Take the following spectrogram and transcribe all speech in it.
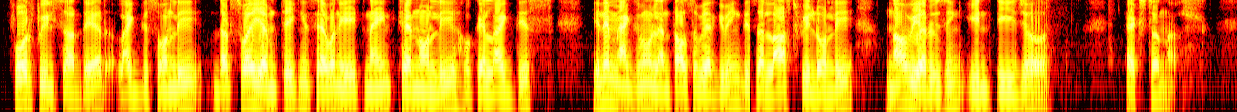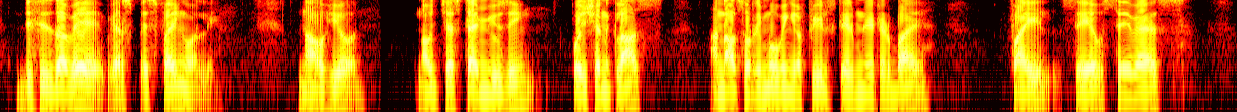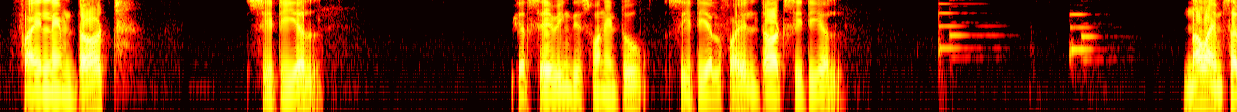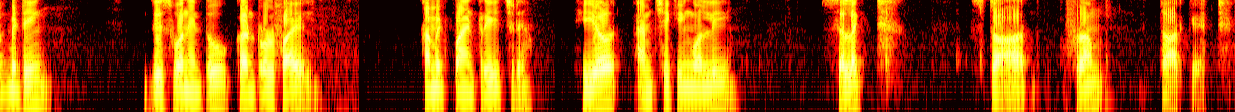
4 fields are there like this only. That is why I am taking 7, 8, 9, 10 only okay like this in a maximum length also we are giving this is a last field only. Now we are using integer external. This is the way we are specifying only. Now here now just i am using position class and also removing a fields terminated by file save save as file name dot ctl. We are saving this one into ctl file dot ctl Now I am submitting this one into control file, commit point reached. Here I am checking only select star from target.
